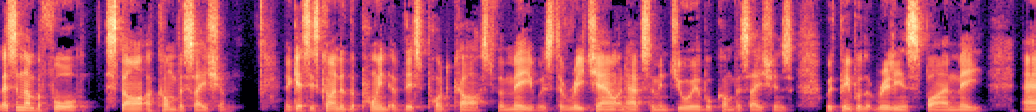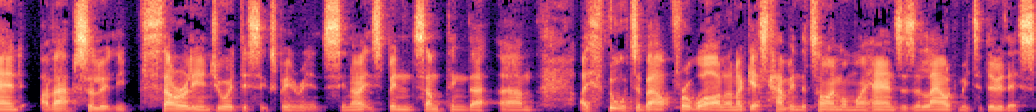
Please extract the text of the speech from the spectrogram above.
Lesson number four start a conversation. I guess it's kind of the point of this podcast for me was to reach out and have some enjoyable conversations with people that really inspire me. And I've absolutely thoroughly enjoyed this experience. You know, it's been something that um, I thought about for a while, and I guess having the time on my hands has allowed me to do this.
